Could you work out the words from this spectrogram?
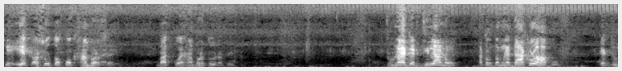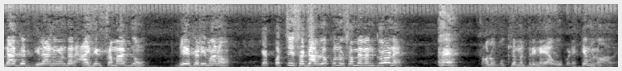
કે એક હશું તો કોઈક સાંભળશે. બાકી કોઈ સાંભળતું નથી. જુનાગઢ જિલ્લાનું, આ તો હું તમને દાખલો આપું, કે જુનાગઢ જિલ્લાની અંદર આહિર સમાજનું બે ઘડી માનો કે પચીસ હજાર લોકોનું સંમેલન કરો ને, સાલું મુખ્યમંત્રીને આવવું પડે, કેમ ન આવે?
